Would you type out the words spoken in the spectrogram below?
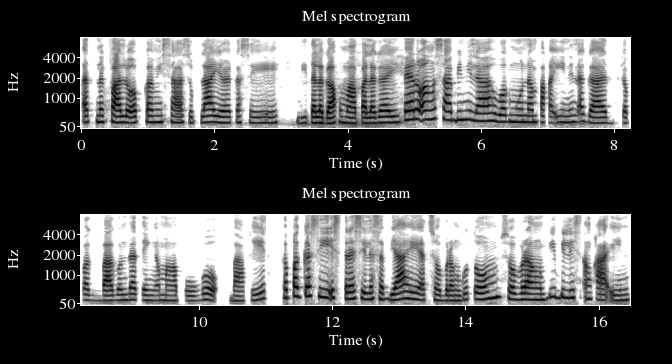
at nag-follow up kami sa supplier kasi hindi talaga ako mapalagay. Pero ang sabi nila, huwag munang pakainin agad kapag bagong dating ang mga pugo. Bakit? Kapag kasi stress sila sa biyahe at sobrang gutom, sobrang bibilis ang kain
